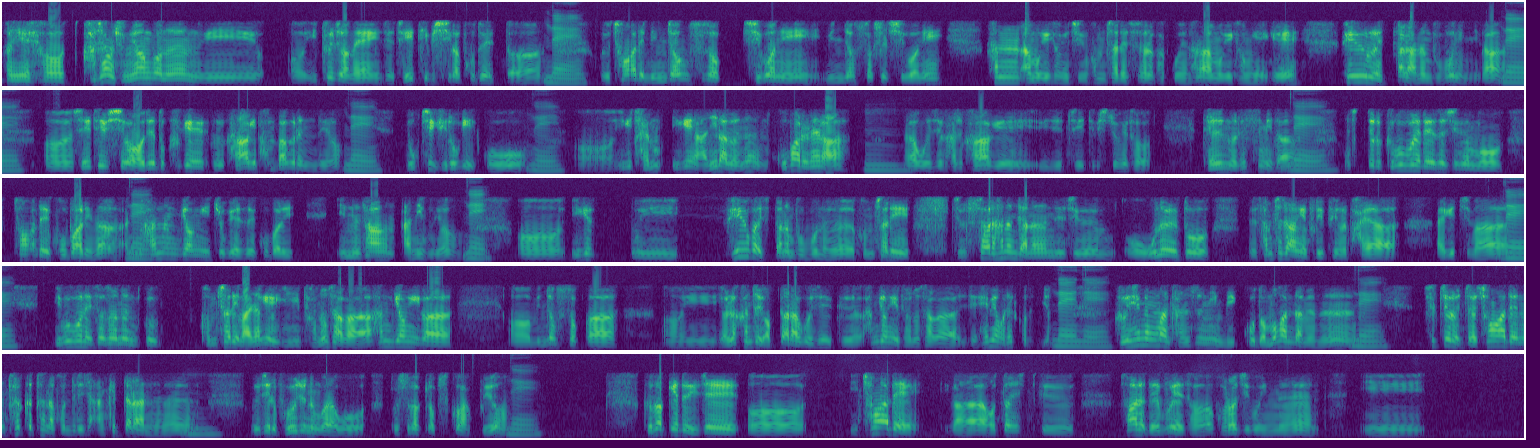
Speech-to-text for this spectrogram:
아, 예, 어, 가장 중요한 거는 이 어, 이틀 전에 이제 JTBC가 보도했던 네, 그 청와대 민정수석 직원이 민정수석실 직원이 한 암흑의 경위 지금 검찰의 수사를 받고 있는 한 암흑의 경위에게 회유를 했다라는 부분입니다. 네, 어, JTBC가 어제도 크게 그 강하게 반박을 했는데요. 네, 녹취 기록이 있고 네, 어 이게 잘못 이게 아니라면은 고발을 해라라고 음, 이제 아주 강하게 이제 JTBC 쪽에서 대응을 했습니다. 네, 실제로 그 부분에 대해서 지금 뭐 청와대 고발이나 아니면 네. 한은경이 쪽에서의 고발이 있는 사항은 아니고요. 네, 어 이게 뭐이 회유가 있었다는 부분을 검찰이 지금 수사를 하는지 안 하는지 지금 어, 오늘 또 3차장의 브리핑을 봐야 알겠지만 네, 이 부분에 있어서는 그 검찰이 만약에 이 변호사가 한경희가 어 민정수석과 어 이 연락한 적이 없다라고 이제 그 한경희 변호사가 이제 해명을 했거든요. 네, 네, 그 해명만 단순히 믿고 넘어간다면은 네, 실제로 진짜 청와대는 털끝 하나 건드리지 않겠다라는 음, 의지를 보여주는 거라고 볼 수밖에 없을 것 같고요. 네, 그 밖에도 이제 어 이 청와대가 어떤 시- 그 청와대 내부에서 벌어지고 있는 이,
